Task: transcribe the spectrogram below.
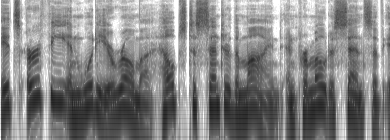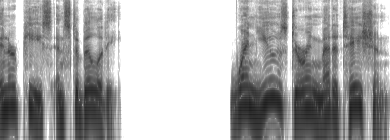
Its earthy and woody aroma helps to center the mind and promote a sense of inner peace and stability. When used during meditation,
